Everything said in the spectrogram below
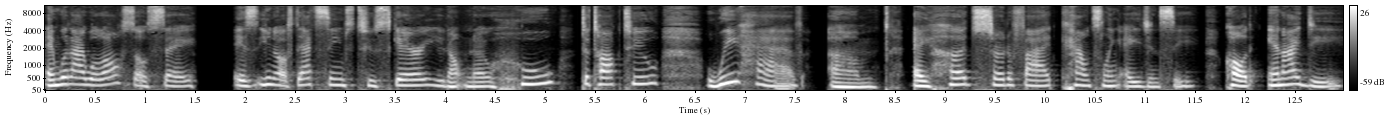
And what I will also say is, you know, if that seems too scary, you don't know who to talk to, we have um, a HUD certified counseling agency called NID,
